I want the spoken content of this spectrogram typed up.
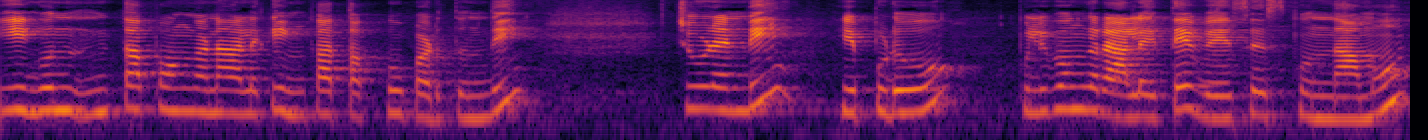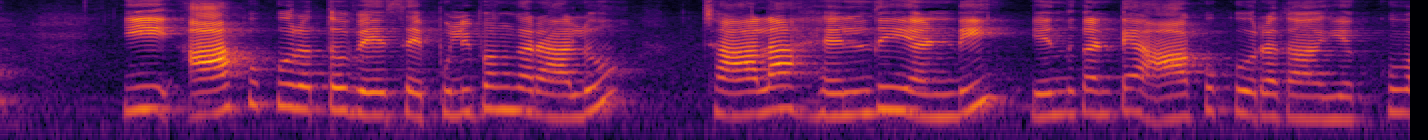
ఈ గుంత పొంగనాలకి ఇంకా తక్కువ పడుతుంది. చూడండి ఇప్పుడు పులిబొంగరాలైతే అయితే వేసేసుకుందాము. ఈ ఆకుకూరతో వేసే పులిబొంగరాలు చాలా హెల్దీ అండి. ఎందుకంటే ఆకుకూర ఎక్కువ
